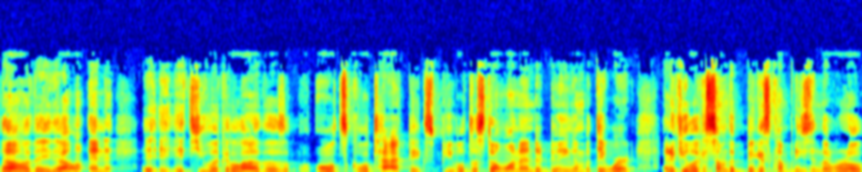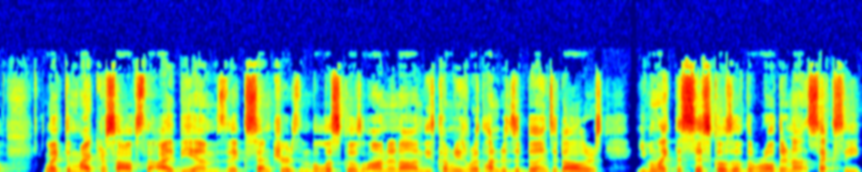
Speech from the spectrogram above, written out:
No, they don't. And it's you look at a lot of those old school tactics, people just don't want to end up doing them, but they work. And if you look at some of the biggest companies in the world, like the Microsofts, the IBMs, the Accentures, and the list goes on and on. These companies worth hundreds of billions of dollars. Even like the Cisco's of the world, they're not sexy,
